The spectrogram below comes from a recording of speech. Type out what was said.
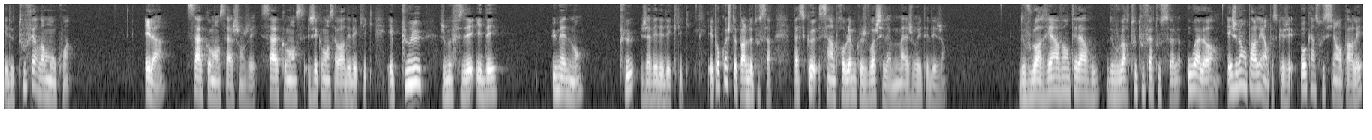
et de tout faire dans mon coin. Et là, ça a commencé à changer, ça a j'ai commencé à avoir des déclics. Et plus je me faisais aider humainement, plus j'avais des déclics. Et pourquoi je te parle de tout ça? Parce que c'est un problème que je vois chez la majorité des gens. De vouloir réinventer la roue, de vouloir tout tout faire tout seul, ou alors, et je vais en parler hein, parce que j'ai aucun souci à en parler,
